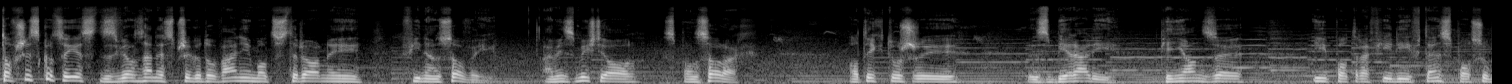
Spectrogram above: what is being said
to wszystko, co jest związane z przygotowaniem od strony finansowej. A więc myślę o sponsorach, o tych, którzy zbierali pieniądze i potrafili w ten sposób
